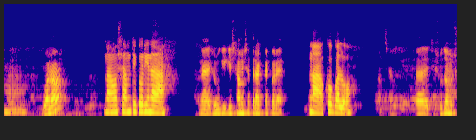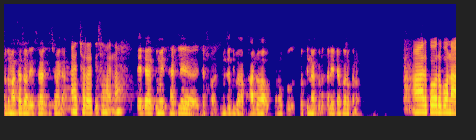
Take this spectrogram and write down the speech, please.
হুম। বলো। না অশান্তি করি না। না রুগী কি স্বামীর সাথে রাগটা করে? না খুব ভালো। আচ্ছা। তাই শুধু শুধু মাথা জ্বলে এছাড়া আর কিছু হয় না? এছাড়া আর কিছু হয় না। এটা তুমি থাকলে এটা তুমি যদি ভালো হও কোনো ক্ষতি না করো তাহলে এটা করো কেন? আর করব না।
